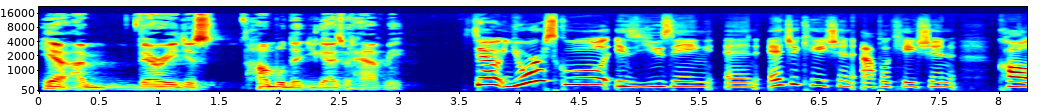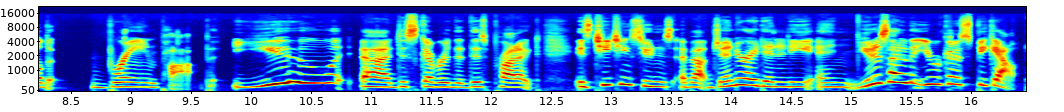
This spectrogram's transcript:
Yeah, I'm very just humbled that you guys would have me. So, your school is using an education application called BrainPop. You uh, discovered that this product is teaching students about gender identity, and you decided that you were going to speak out.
